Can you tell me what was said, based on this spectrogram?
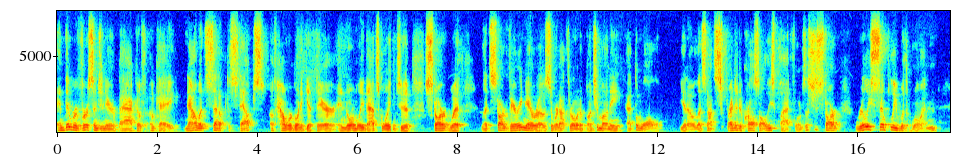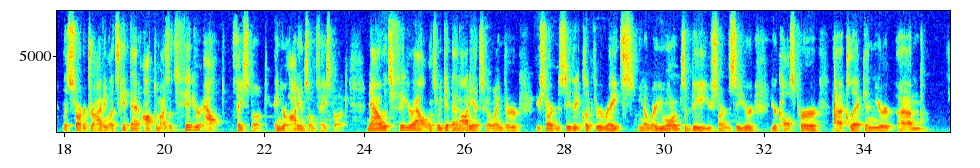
And then reverse engineer back of, okay, now let's set up the steps of how we're going to get there. And normally that's going to start with, let's start very narrow. So we're not throwing a bunch of money at the wall. You know, let's not spread it across all these platforms. Let's just start really simply with one let's start driving. Let's get that optimized. Let's figure out facebook and your audience on facebook. Now let's figure out once we get that audience going they're you're starting to see the click-through rates you know where you want them to be. You're starting to see your your cost per uh, click and your um,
